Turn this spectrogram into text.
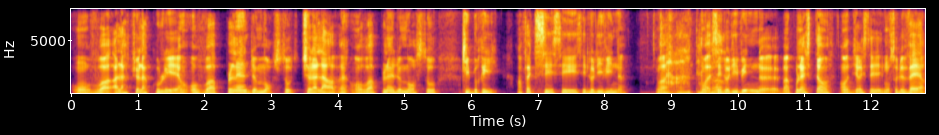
on voit à la, sur la coulée, hein, on voit plein de morceaux, sur la larve, hein, on voit plein de morceaux qui brillent. En fait, c'est, c'est, c'est de l'olivine. Ouais. Ah. Ouais, c'est de l'olivine. euh, ben, pour l'instant, on dirait que c'est des morceaux de verre.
